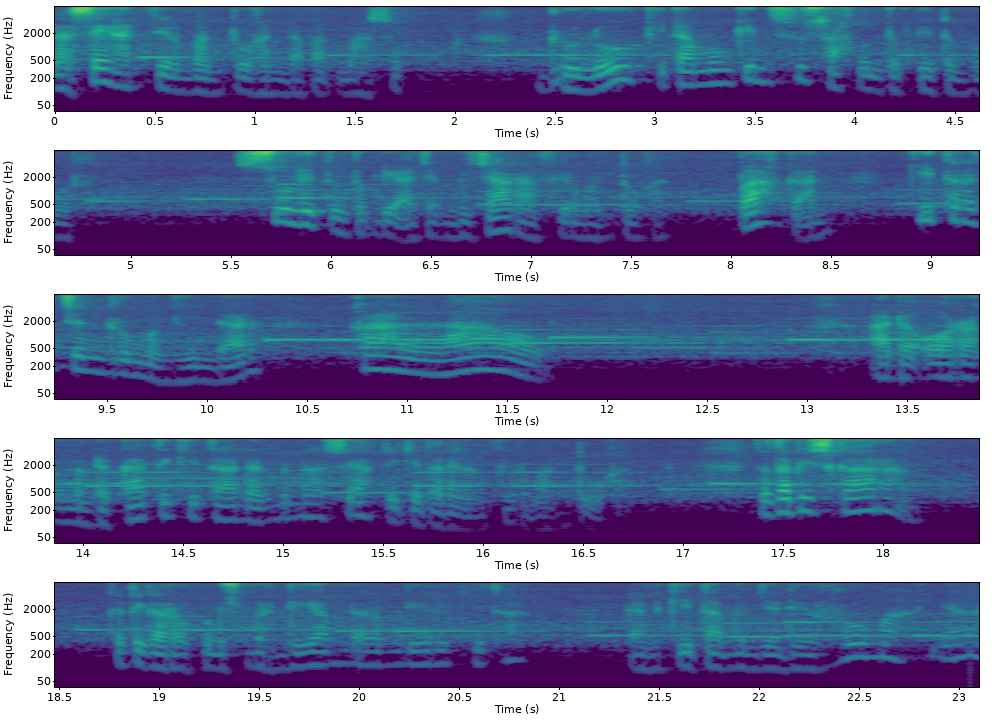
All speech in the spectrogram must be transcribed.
nasihat firman Tuhan dapat masuk. Dulu kita mungkin susah untuk ditegur, sulit untuk diajak bicara firman Tuhan. Bahkan kita cenderung menghindar kalau ada orang mendekati kita dan menasihati kita dengan firman Tuhan. Tetapi sekarang ketika Roh Kudus berdiam dalam diri kita dan kita menjadi rumahnya,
